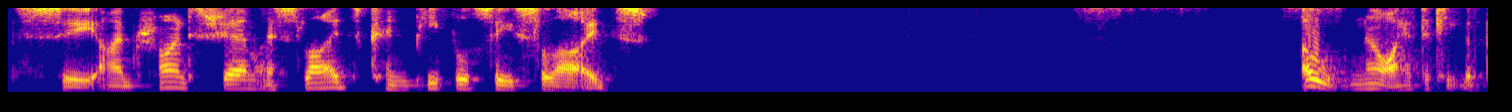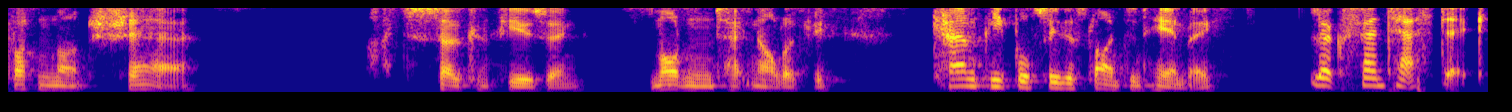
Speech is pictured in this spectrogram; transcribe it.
Let's see, I'm trying to share my slides. Can people see slides? Oh, no, I have to click the button on share. It's so confusing. Modern technology. Can people see the slides and hear me? Looks fantastic.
